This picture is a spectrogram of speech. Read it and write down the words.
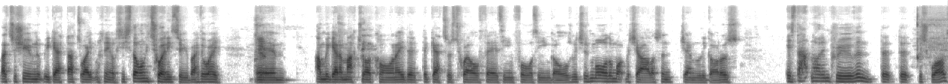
Let's assume that we get that Dwight McNeil. He's still only 22, by the way. Yeah. Um, and we get a Maxwell Cornet that, that gets us 12, 13, 14 goals, which is more than what Richarlison generally got us. Is that not improving the, the, the squad?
